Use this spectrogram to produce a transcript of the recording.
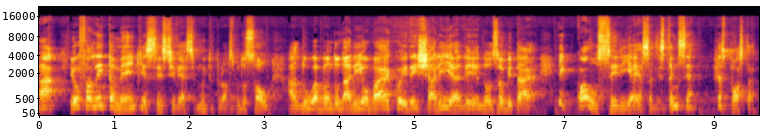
Ah, eu falei também que se estivesse muito próximo do Sol, a Lua abandonaria o barco e deixaria de nos orbitar. E qual seria essa distância? Resposta:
